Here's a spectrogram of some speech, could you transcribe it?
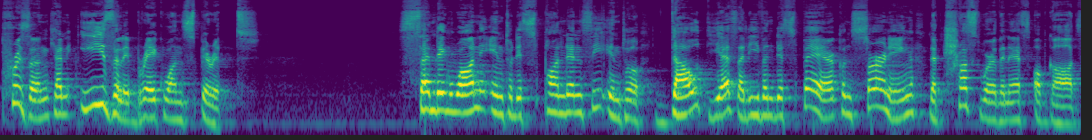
prison can easily break one's spirit sending one into despondency, into doubt, yes, and even despair concerning the trustworthiness of God's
